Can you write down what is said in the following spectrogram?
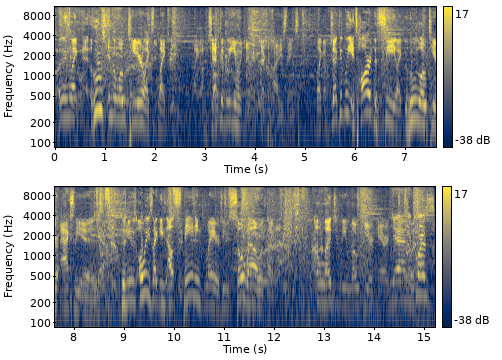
But then like who's in the low tier like like like objectively even can't objectify these things. Like objectively, it's hard to see like who low tier actually is because I mean, there's always like these outstanding players who do so well with like allegedly low tier characters. Yeah, and of course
